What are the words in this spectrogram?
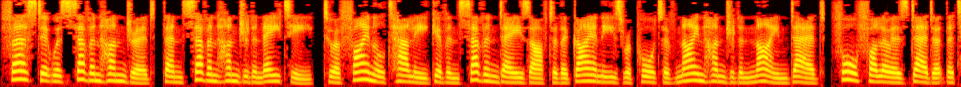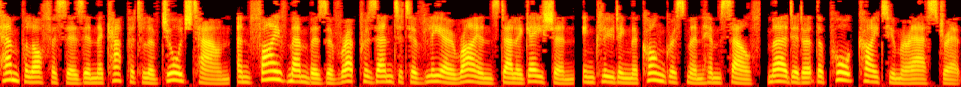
first it was 700, then 780, to a final tally given seven days after the Guyanese report of 909 dead, four followers dead at the temple offices in the capital of Georgetown, and five members of Representative Leo Ryan's delegation, including the congressman himself, murdered at the Port Kaituma airstrip.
